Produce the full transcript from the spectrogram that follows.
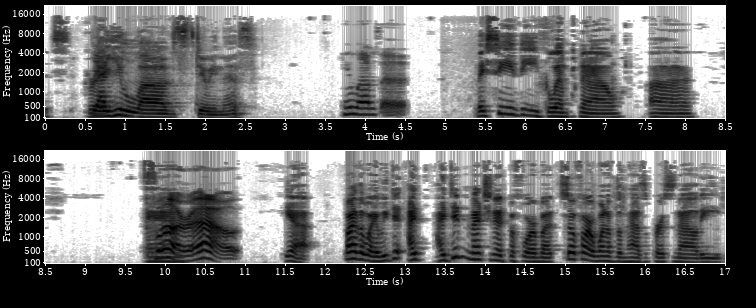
It's great. Yeah, he loves doing this. He loves it. They see the blimp now. Uh, and- Far out. Yeah. By the way, we did, I, I didn't mention it before, but so far one of them has a personality.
